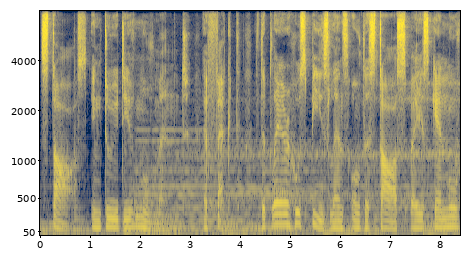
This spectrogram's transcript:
Stars Intuitive Movement Effect the player whose piece lands on the star space can move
